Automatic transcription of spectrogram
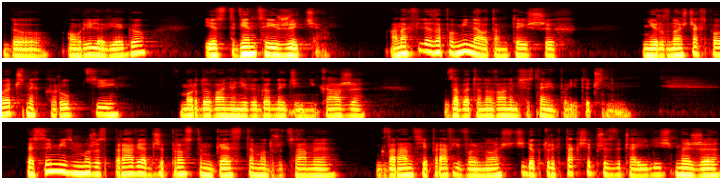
do Henri Leviego, jest więcej życia, a na chwilę zapomina o tamtejszych nierównościach społecznych, korupcji, mordowaniu niewygodnych dziennikarzy, zabetonowanym systemie politycznym. Pesymizm może sprawiać, że prostym gestem odrzucamy gwarancje praw i wolności, do których tak się przyzwyczailiśmy, że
